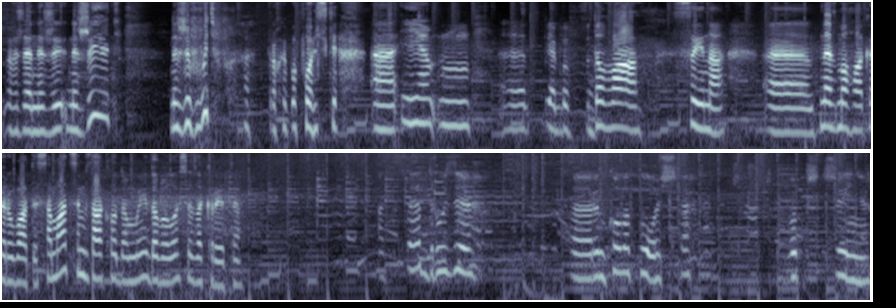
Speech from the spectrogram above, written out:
вже не, жи, не жиють, не живуть трохи по-польськи. Е, І е, якби вдова сина е, не змогла керувати сама цим закладом і довелося закрити. А це, друзі, е, ринкова площа в Пщині.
